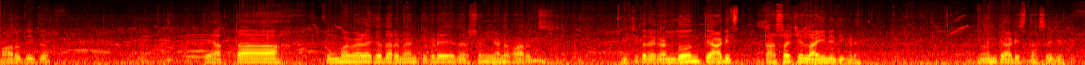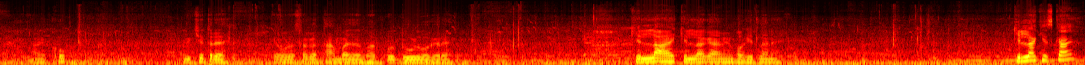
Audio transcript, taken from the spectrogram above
मारुतीचं ते आत्ता कुंभमेळ्याच्या दरम्यान तिकडे दर्शन घेणं फारच विचित्र आहे. कारण दोन ते अडीच तासाची लाईन आहे तिकडे. दोन ते अडीच तासाची. आणि खूप विचित्र आहे. एवढं सगळं थांबायचं भरपूर धूळ वगैरे. किल्ला आहे किल्ला काय आम्ही बघितला नाही. किल्ला किसका आहे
